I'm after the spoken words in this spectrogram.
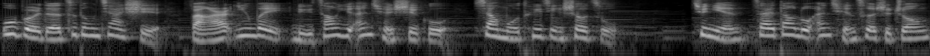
，Uber 的自动驾驶反而因为屡遭遇安全事故，项目推进受阻。去年，在道路安全测试中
